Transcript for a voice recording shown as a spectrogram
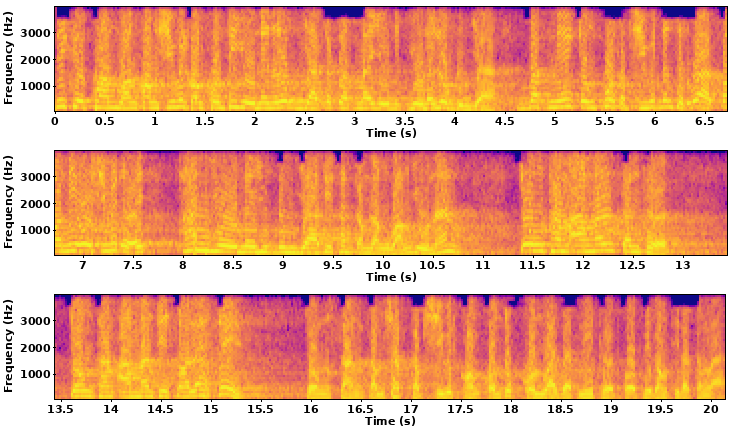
นี่คือความหวังของชีวิตของคนที่อยู่ในนรกอยากจะกลับมาอยู่อยู่ในโลกดุนยา บัดนี้จงพูดกับชีวิตนั้นเถิดว่า ตอนนี้โอ้ชีวิตเอ๋ยท่านอยู่ในยุดุนยาที่ท่านกำลังหวังอยู่นั้น จงทำอามันกันเถิด จงทำอามันที่ซอและสิจงสั่งกำชับกับชีวิตของคนทุกคนไว้แบบนี้เถิดโอ้พี่รองที่รักทั้งหลาย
